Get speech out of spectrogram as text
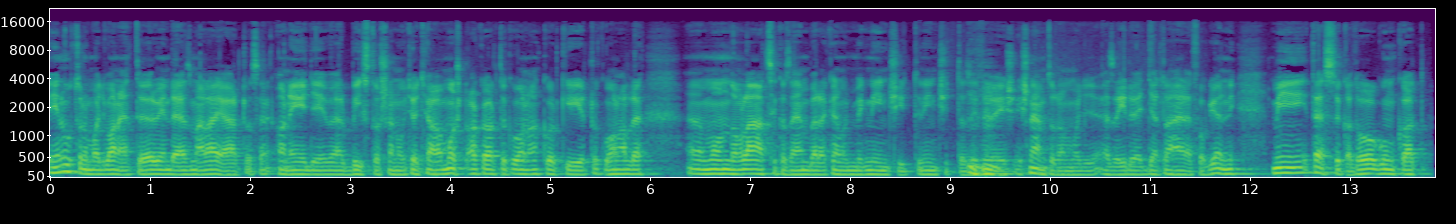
Én úgy tudom, hogy van egy törvény, de ez már lejárt a négy évvel biztosan, úgyhogy ha most akartuk volna, akkor kiírtuk volna, de mondom, látszik az embereken, hogy még nincs itt, nincs itt az idő, uh-huh. és, és nem tudom, hogy ez idő egyáltalán el fog jönni. Mi tesszük a dolgunkat,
